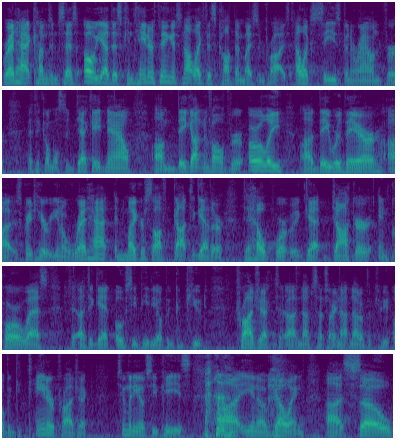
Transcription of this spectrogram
Red Hat comes and says, oh, yeah, this container thing, it's not like this caught them by surprise. LXC's been around for, I think, almost a decade now. Um, they got involved very early. Uh, they were there. Uh, it was great to hear, you know, Red Hat and Microsoft got together to help get Docker and CoreOS to, uh, to get OCP, the Open Compute Project, uh, not, I'm sorry, not, not Open Compute, Open Container Project, too many OCPs, uh, you know, going. Uh, so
